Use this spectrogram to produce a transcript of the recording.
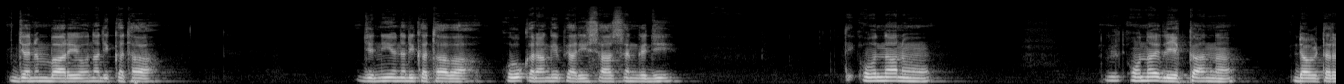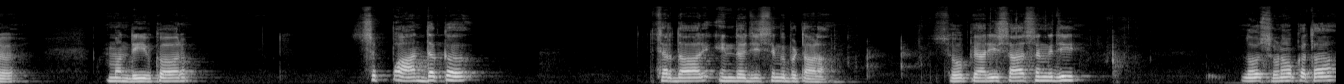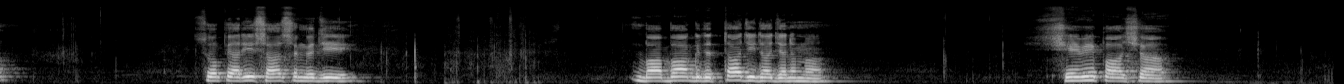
ਜਨਮ ਬਾਰੇ ਉਹਨਾਂ ਦੀ ਕਥਾ, ਜਿੰਨੀ ਉਹਨਾਂ ਦੀ ਕਥਾ ਵਾ, ਉਹ ਕਰਾਂਗੇ ਪਿਆਰੀ ਸਾਧ ਸੰਗਤ ਜੀ। ਤੇ ਉਹਨਾਂ ਨੂੰ, ਉਹਨਾਂ ਦੇ ਲੇਖਕ ਹਨ ਡਾਕਟਰ ਮਨਦੀਪ ਕੌਰ, ਸੰਪਾਦਕ ਸਰਦਾਰ ਇੰਦਰਜੀਤ ਸਿੰਘ ਬਟਾਲਾ। ਸੋ ਪਿਆਰੀ ਸਾਧ ਸੰਗਤ ਜੀ ਲੋ ਸੁਣੋ ਕਥਾ। ਸੋ ਪਿਆਰੀ ਸਾਧ ਸੰਗਤ ਜੀ, ਬਾਬਾ ਗਦਿੱਤਾ ਜੀ ਦਾ ਜਨਮ ਛੇਵੇਂ ਪਾਤਸ਼ਾਹ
